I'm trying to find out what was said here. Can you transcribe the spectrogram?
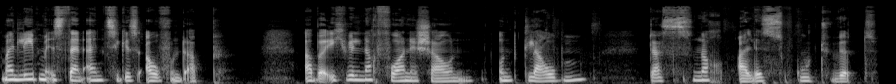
Mein Leben ist ein einziges Auf und Ab. Aber ich will nach vorne schauen und glauben, dass noch alles gut wird.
